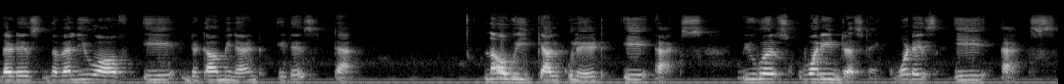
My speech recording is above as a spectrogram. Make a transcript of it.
that is the value of a determinant it is 10 now we calculate ax viewers very interesting. What is ax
